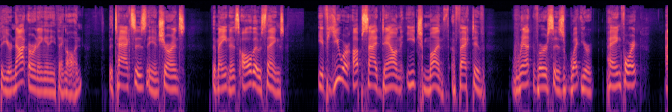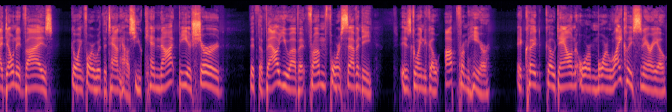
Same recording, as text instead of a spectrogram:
that you're not earning anything on, the taxes, the insurance, the maintenance, all those things. If you are upside down each month effective rent versus what you're paying for it, I don't advise going forward with the townhouse. You cannot be assured that the value of it from 470 is going to go up from here. It could go down, or more likely scenario,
